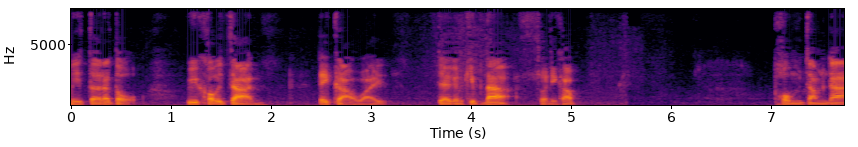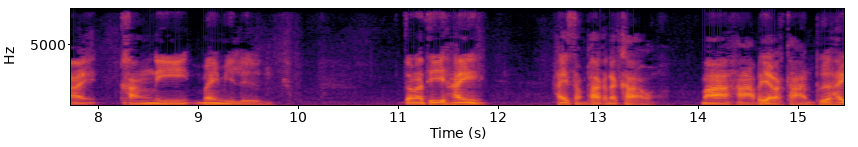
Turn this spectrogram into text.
มิเตอร์นโต วิเคราะห์วิจารณ์ได้กล่าวไว้ เจอกันคลิปหน้า สวัสดีครับ ผมจำได้ครั้งนี้ไม่มีลืม เจ้าหน้าที่ให้ให้สัมภาษณ์กับนักข่าว มาหาพยานหลักฐานเพื่อให้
